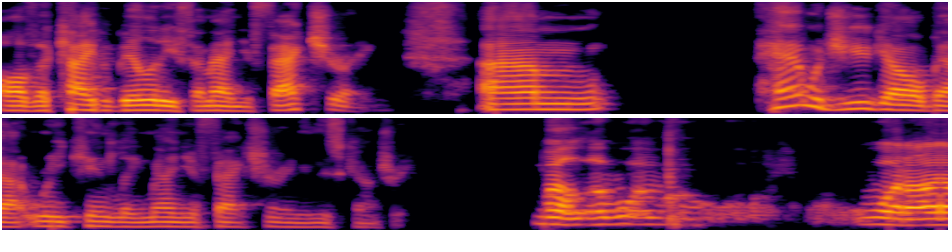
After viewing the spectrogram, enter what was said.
of a capability for manufacturing. Um, how would you go about rekindling manufacturing in this country? Well, uh, what I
